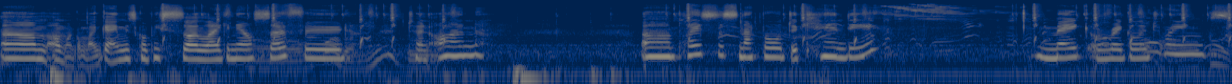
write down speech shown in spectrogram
Um, oh my god, my game is gonna be so laggy now. So food. Turn on. Um, place the bowl to candy make regular drinks.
